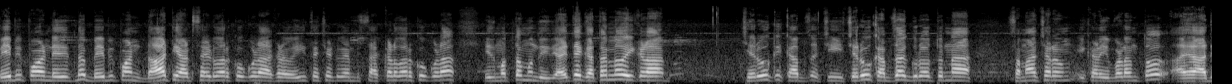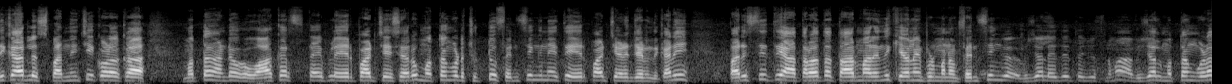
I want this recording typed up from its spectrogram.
బేబీ పాండ్ ఏదైతుందో బేబీ పాండ్ దాటి అటు సైడ్ వరకు కూడా అక్కడ ఈత చెట్టు కనిపిస్తుంది. అక్కడ వరకు కూడా ఇది మొత్తం ఉంది. అయితే గతంలో ఇక్కడ చెరువుకి కబ్జా ఈ చెరువు కబ్జాకు గురవుతున్న సమాచారం ఇక్కడ ఇవ్వడంతో అధికారులు స్పందించి ఇక్కడ ఒక మొత్తం అంటే ఒక వాకర్స్ టైప్లో ఏర్పాటు చేశారు. మొత్తం కూడా చుట్టూ ఫెన్సింగ్ని అయితే ఏర్పాటు చేయడం జరిగింది. కానీ పరిస్థితి ఆ తర్వాత తారుమారైంది. కేవలం ఇప్పుడు మనం ఫెన్సింగ్ విజువల్ ఏదైతే చూస్తున్నామో ఆ విజువల్ మొత్తం కూడా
